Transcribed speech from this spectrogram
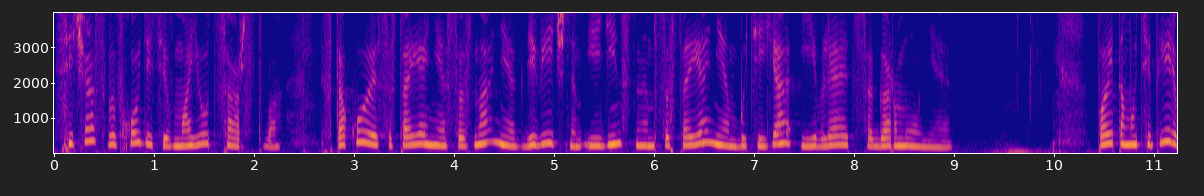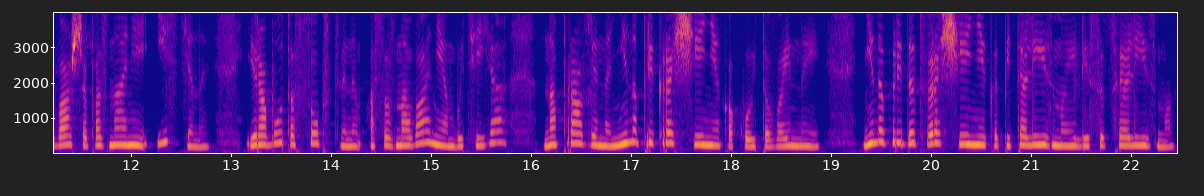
Сейчас вы входите в мое царство, в такое состояние сознания, где вечным и единственным состоянием бытия является гармония. Поэтому теперь ваше познание истины и работа с собственным осознаванием бытия направлена не на прекращение какой-то войны, не на предотвращение капитализма или социализма,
